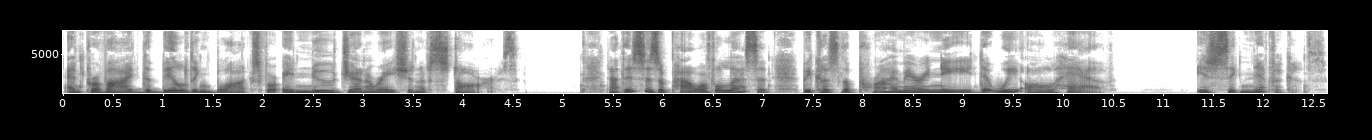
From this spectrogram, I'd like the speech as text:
and provide the building blocks for a new generation of stars. Now, this is a powerful lesson because the primary need that we all have is significance.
